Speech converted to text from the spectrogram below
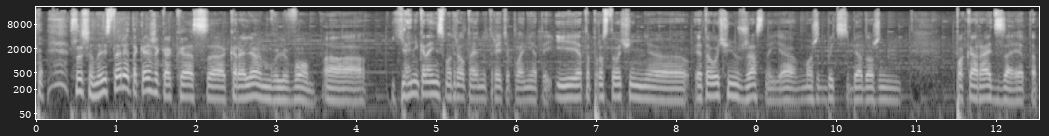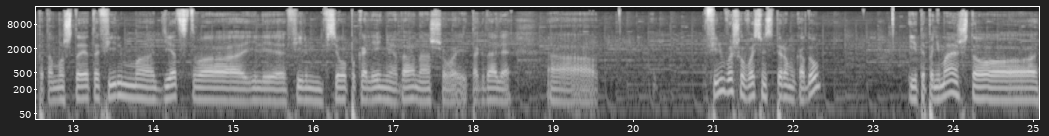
Слушай, ну история такая же, как э, с э, королем львом. А, я никогда не смотрел «Тайну третьей планеты», и это просто очень... Э, это очень ужасно. Я, может быть, себя должен покарать за это, потому что это фильм детства или фильм всего поколения, да, нашего и так далее. Фильм вышел в 81 году, и ты понимаешь, что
